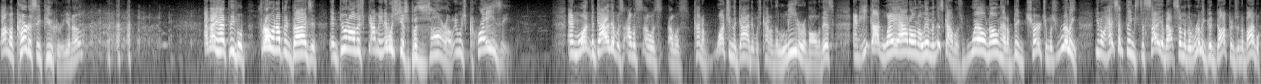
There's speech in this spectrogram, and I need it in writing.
I'm a courtesy puker, you know. and they had people throwing up in bags and and doing all this. I mean, it was just bizarro. It was crazy. And one, the guy that was, I was, I was, I was kind of watching the guy that was kind of the leader of all of this, and he got way out on a limb. And this guy was well known, had a big church, and was really, you know, had some things to say about some of the really good doctrines in the Bible.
